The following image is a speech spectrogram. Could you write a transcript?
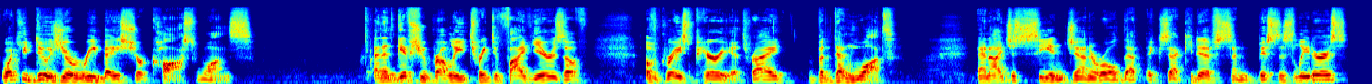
What you do is you rebase your cost once and it gives you probably three to five years of of grace period, right? But then what? And I just see in general that executives and business leaders,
